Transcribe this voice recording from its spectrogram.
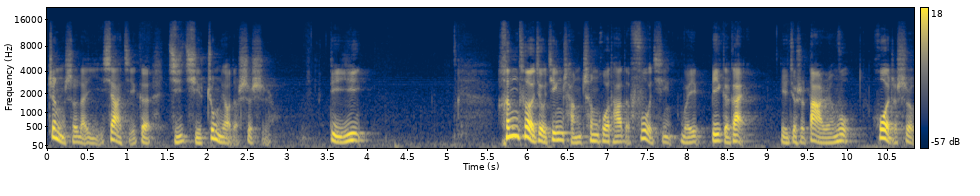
证实了以下几个极其重要的事实：第一。亨特就经常称呼他的父亲为 Big Guy，也就是大人物，或者是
